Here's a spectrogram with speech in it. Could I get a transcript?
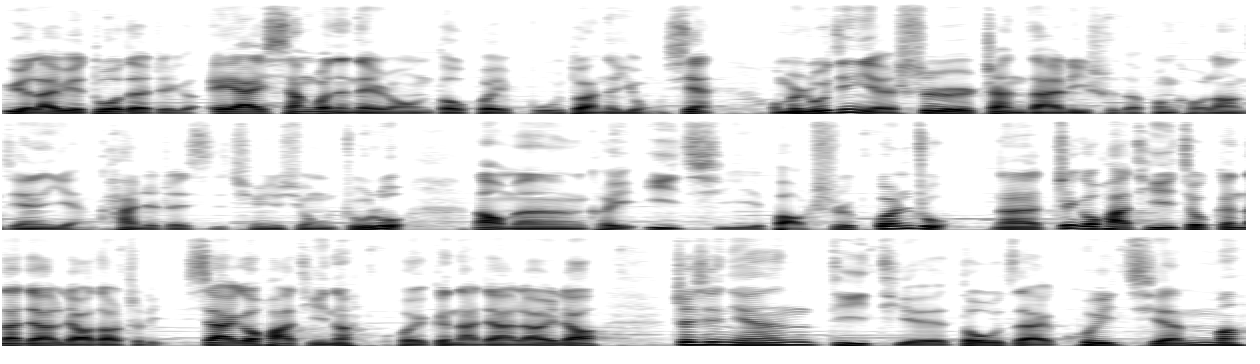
越来越多的这个 AI 相关的内容都会不断的涌现。我们如今也是站在历史的风口浪尖，眼看着这些群雄逐鹿。那我们可以一起保持关注。那这个话题就跟大家聊到这里。下一个话题呢，会跟大家聊一聊这些年地铁都在亏钱吗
